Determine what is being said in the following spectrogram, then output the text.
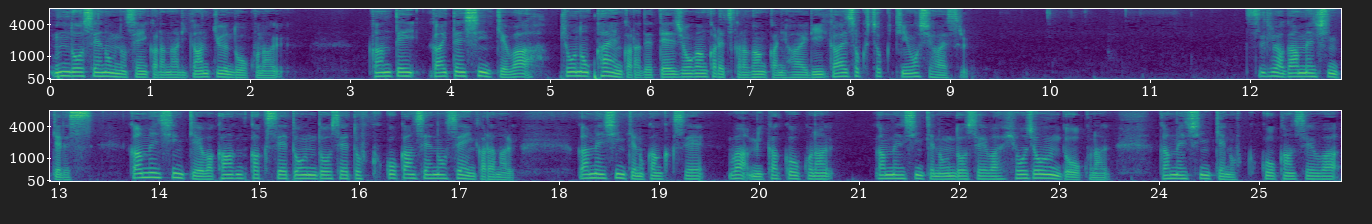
運動性のみの繊維からなり眼球運動を行う。眼底外転神経は胸の下縁から出て上眼下裂から眼下に入り外側直筋を支配する。次は顔面神経です。顔面神経は感覚性と運動性と副交感性の繊維からなる。顔面神経の感覚性は味覚を行う。顔面神経の運動性は表情運動を行う。顔面神経の副交感性は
